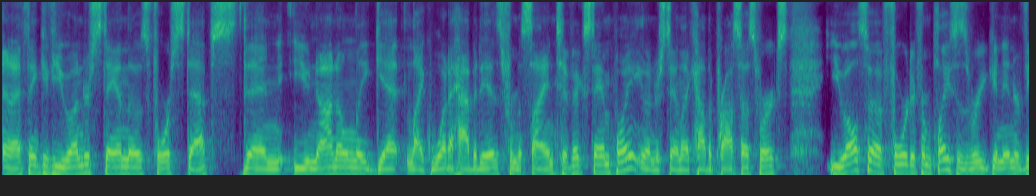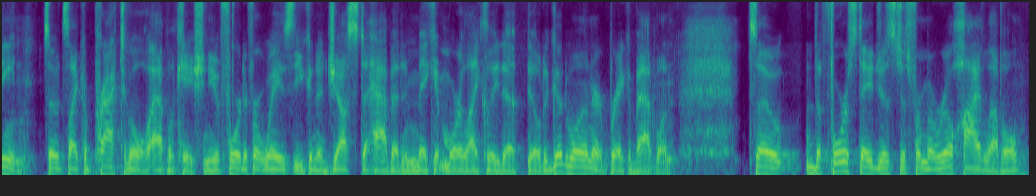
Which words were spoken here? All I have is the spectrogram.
And I think if you understand those four steps, then you not only get like what a habit is from a scientific standpoint, you understand like how the process works. You also have four different places where you can intervene. So it's like a practical application. You have four different ways that you can adjust a habit and make it more likely to build a good one or break a bad one. So the four stages, just from a real high level,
